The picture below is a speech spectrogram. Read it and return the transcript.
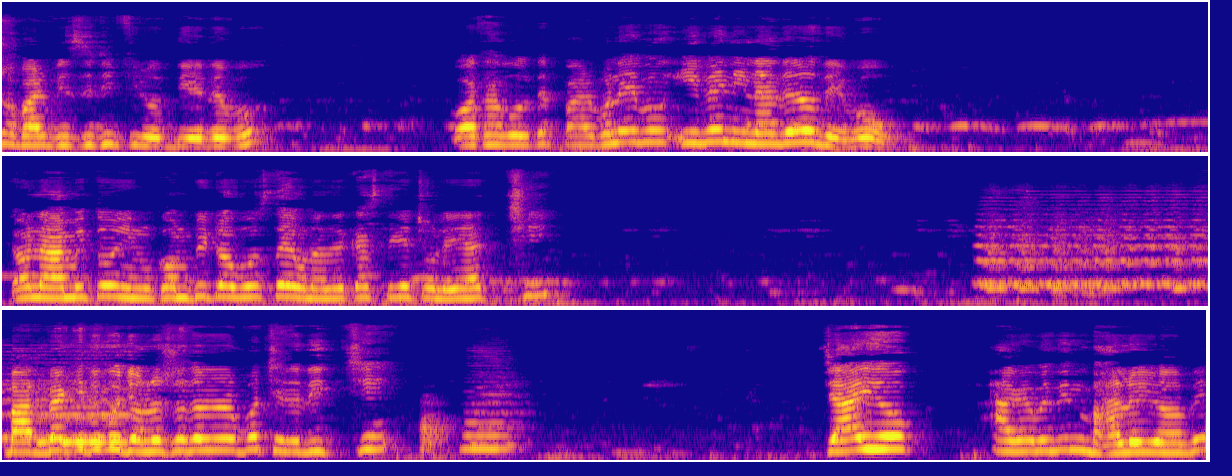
সবার ভিজিটই ফেরত দিয়ে দেবো। কথা বলতে পারব না এবং ইভেন ইনাদেরও দেবো। কারণ আমি তো ইনকমপ্লিট অবস্থায় ওনাদের কাছ থেকে চলে যাচ্ছি। বাদ বাকিটুকু জনসাধারণের উপর ছেড়ে দিচ্ছি। যাই হোক, আগামী দিন ভালোই হবে।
